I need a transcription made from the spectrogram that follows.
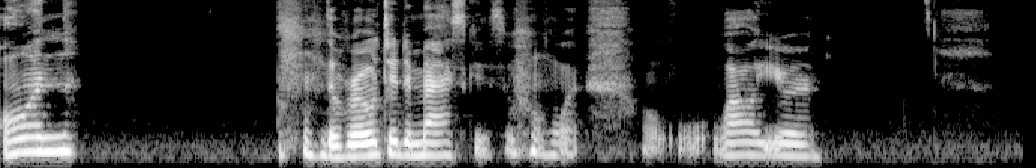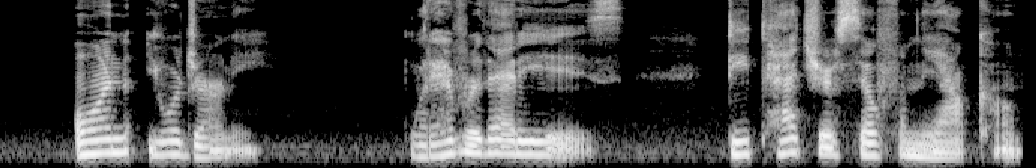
on the road to Damascus, while you're on your journey, whatever that is, detach yourself from the outcome.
